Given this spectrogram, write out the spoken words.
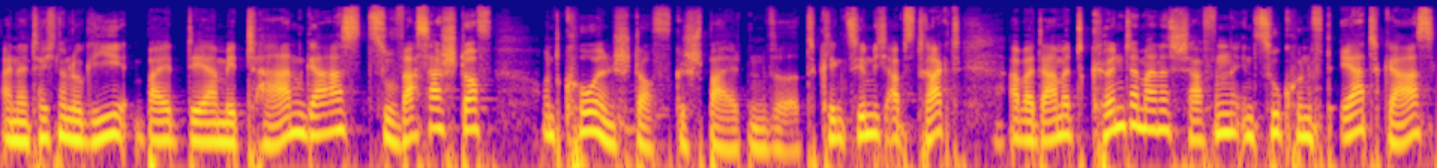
eine Technologie, bei der Methangas zu Wasserstoff und Kohlenstoff gespalten wird. Klingt ziemlich abstrakt, aber damit könnte man es schaffen, in Zukunft Erdgas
